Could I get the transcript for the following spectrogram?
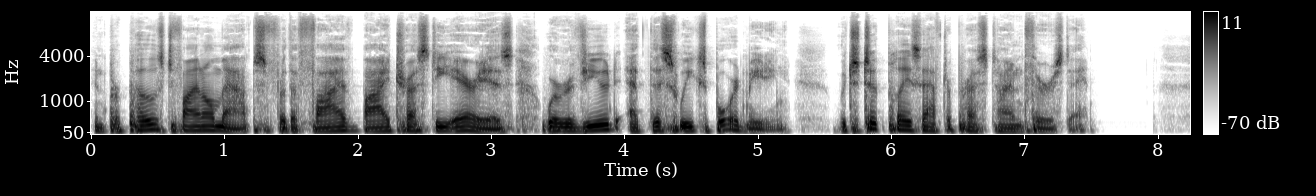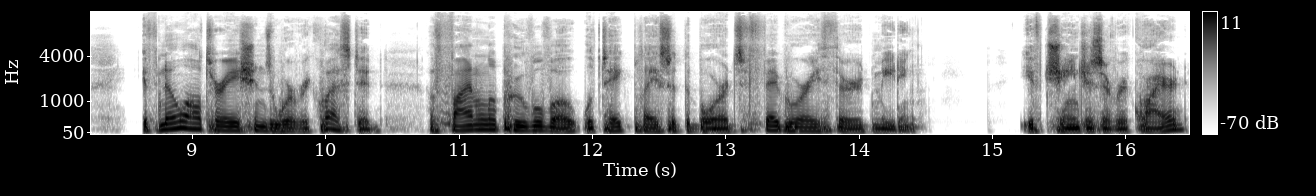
and proposed final maps for the five by trustee areas were reviewed at this week's board meeting, which took place after press time Thursday. If no alterations were requested, a final approval vote will take place at the board's February 3rd meeting. If changes are required,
